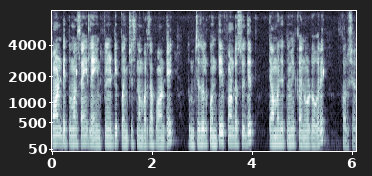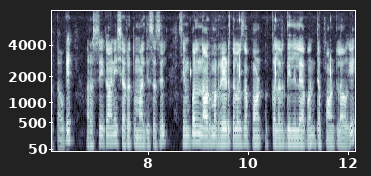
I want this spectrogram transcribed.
फॉन्ट आहे तुम्हाला सांगितलं इन्फिनिटी पंचवीस नंबरचा फॉन्ट आहे. तुमच्याजवळ कोणतेही फॉन्ट असू देत त्यामध्ये तुम्ही कन्वर्ट वगैरे करू शकता ओके रसिका आणि शरद तुम्हाला दिसत असेल. सिंपल नॉर्मल रेड कलरचा फॉन्ट कलर दिलेला आहे आपण त्या फॉन्टला वगैरे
